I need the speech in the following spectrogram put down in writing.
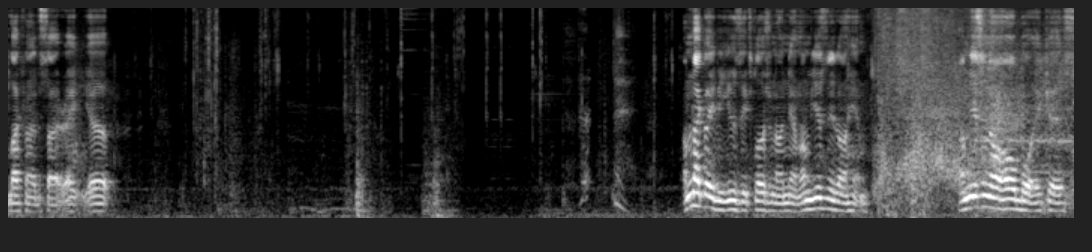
Locked on the other side, right? Yup. I'm not going to use the explosion on them. I'm using it on him. I'm using the old boy because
